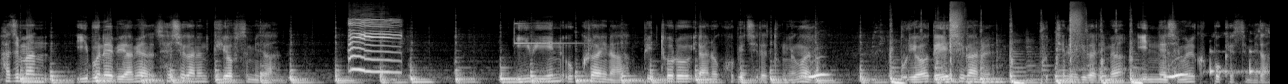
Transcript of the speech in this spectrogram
하지만 이분에 비하면 3시간은 귀엽습니다. 2위인 우크라이나 빅토르 야누코비치 대통령은 무려 4시간을 푸틴을 기다리며 인내심을 극복했습니다.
